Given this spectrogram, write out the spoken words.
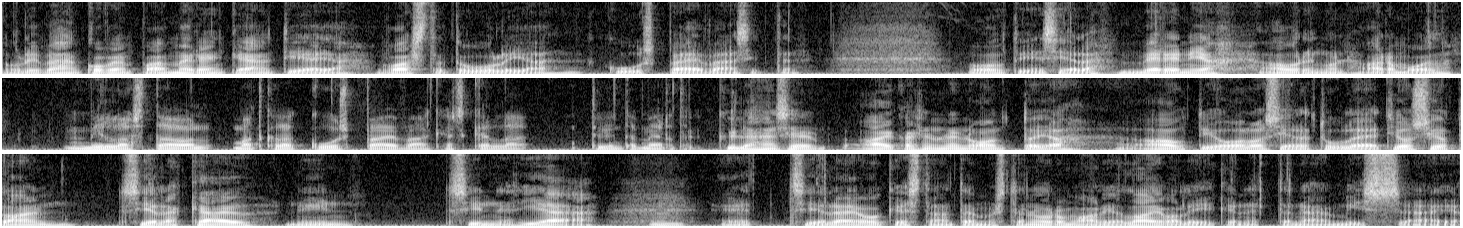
oli vähän kovempaa merenkäyntiä ja vastatuuli ja kuusi päivää sitten oltiin siellä meren ja auringon armoilla. Millaista on matkata kuusi päivää keskellä tyyntä merta? Kyllähän se aika sellainen ontto ja autio-olo siellä tulee, että jos jotain siellä käy, niin sinne jää. Mm. Et siellä ei oikeastaan tämmöistä normaalia laivaliikennettä näy missään ja,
